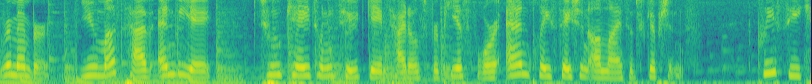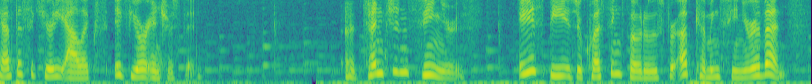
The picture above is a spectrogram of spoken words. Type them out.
Remember, you must have NBA 2K22 game titles for PS4 and PlayStation Online subscriptions. Please see Campus Security Alex if you're interested. Attention seniors! ASB is requesting photos for upcoming senior events.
